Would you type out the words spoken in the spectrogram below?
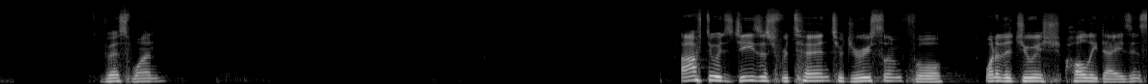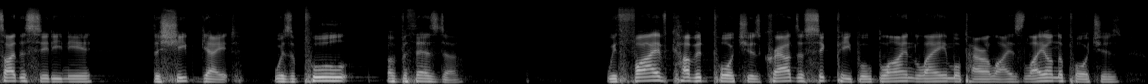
verse 1. Afterwards, Jesus returned to Jerusalem for one of the Jewish holy days. Inside the city, near the sheep gate, was a pool of Bethesda with five covered porches. Crowds of sick people, blind, lame, or paralyzed, lay on the porches.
